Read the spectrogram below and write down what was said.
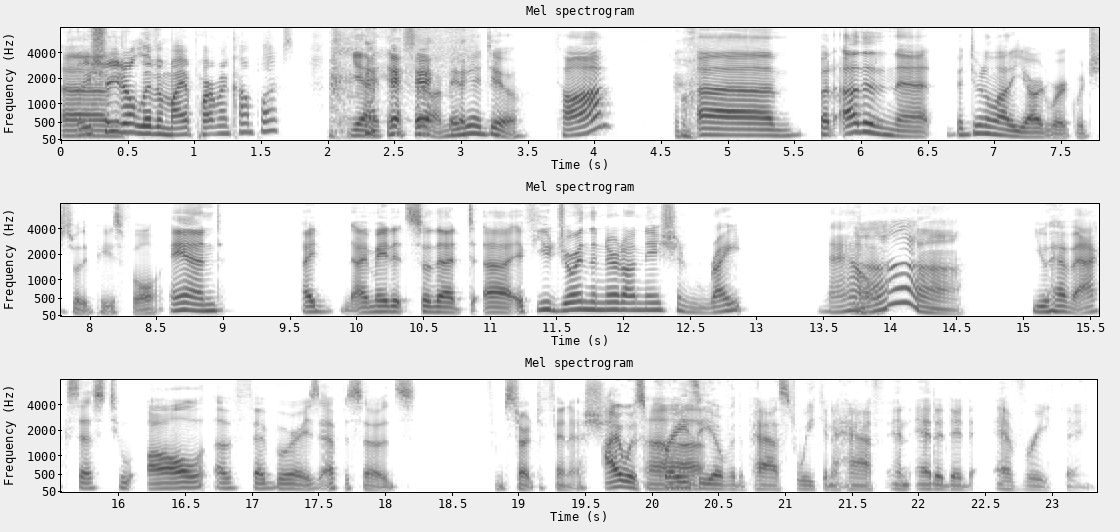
Are you sure you Um, don't live in my apartment complex? Yeah, I think so. Maybe I do. Tom? Um, but other than that, been doing a lot of yard work, which is really peaceful. And I I made it so that uh, if you join the Nerd on Nation right now, Ah. you have access to all of February's episodes from start to finish. I was uh, crazy over the past week and a half and edited everything.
